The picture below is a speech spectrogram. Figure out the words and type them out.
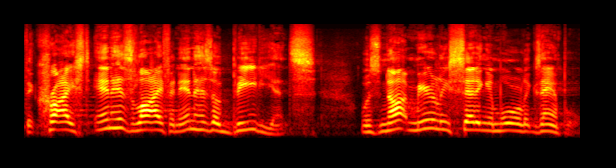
That Christ, in his life and in his obedience, was not merely setting a moral example,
